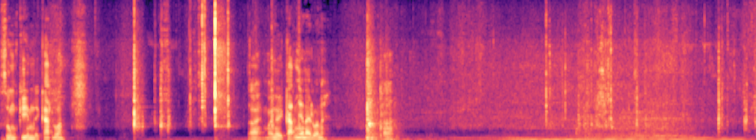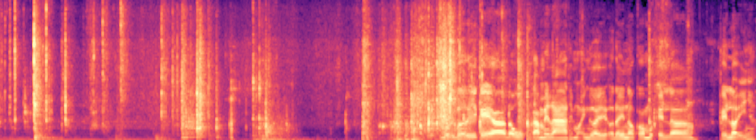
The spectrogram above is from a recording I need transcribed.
Dùng kìm để cắt luôn đấy, mọi người cắt như này luôn này. Đấy. đối với cái à, đầu camera thì mọi người ở đây nó có một cái cái lẫy nhá.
